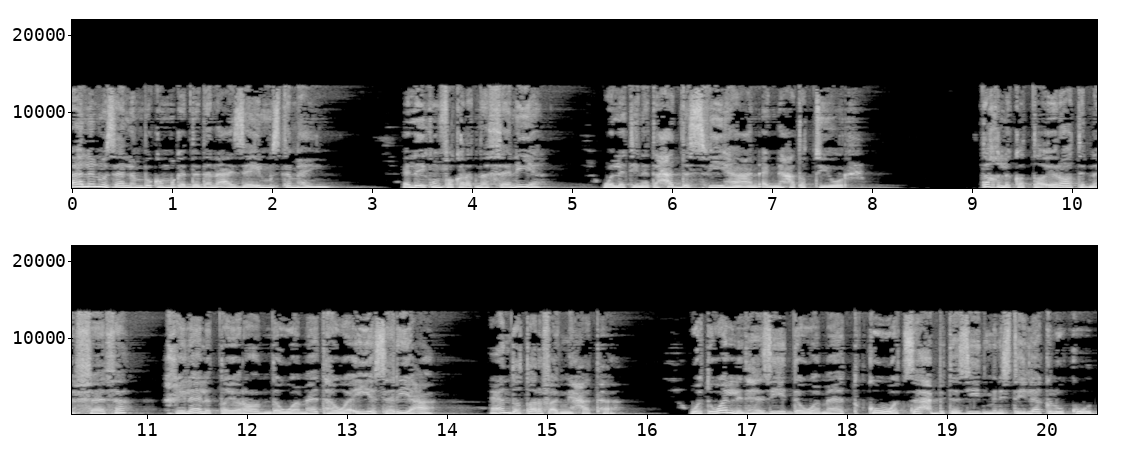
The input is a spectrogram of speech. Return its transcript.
أهلا وسهلا بكم مجددا أعزائي المستمعين. إليكم فقرتنا الثانية والتي نتحدث فيها عن أجنحة الطيور. تخلق الطائرات النفاثة خلال الطيران دوامات هوائية سريعة عند طرف أجنحتها وتولد هذه الدوامات قوة سحب تزيد من استهلاك الوقود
